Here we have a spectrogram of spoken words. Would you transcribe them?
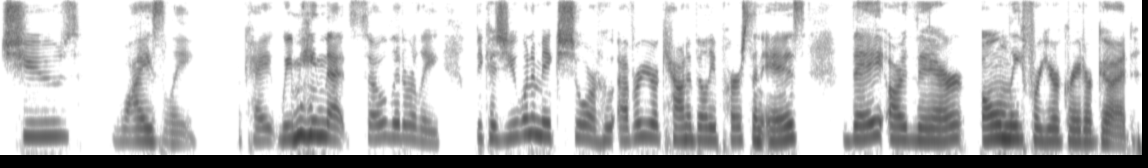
Choose wisely Okay. We mean that so literally because you want to make sure whoever your accountability person is, they are there only for your greater good.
